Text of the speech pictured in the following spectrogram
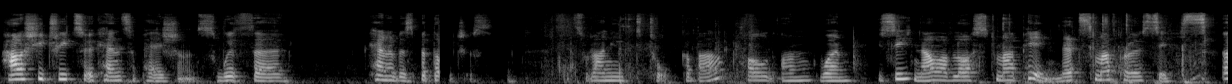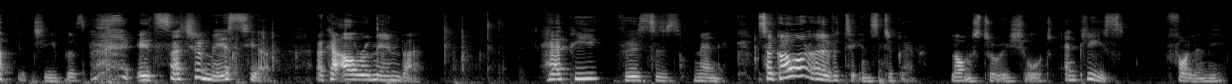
how she treats her cancer patients with uh, cannabis pathologies. That's what I need to talk about. Hold on one. You see, now I've lost my pen. That's my process. Jeepers. It's such a mess here. Okay, I'll remember happy versus manic. So go on over to Instagram, long story short, and please follow me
